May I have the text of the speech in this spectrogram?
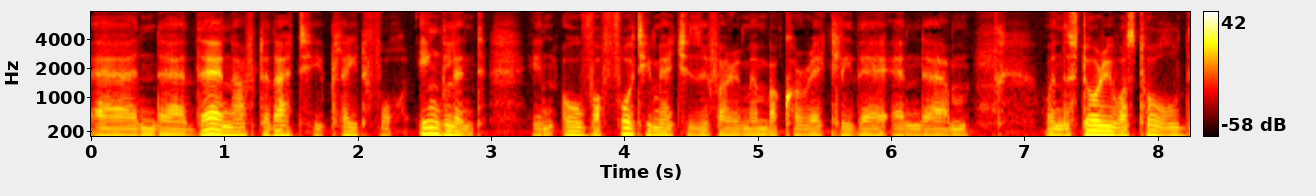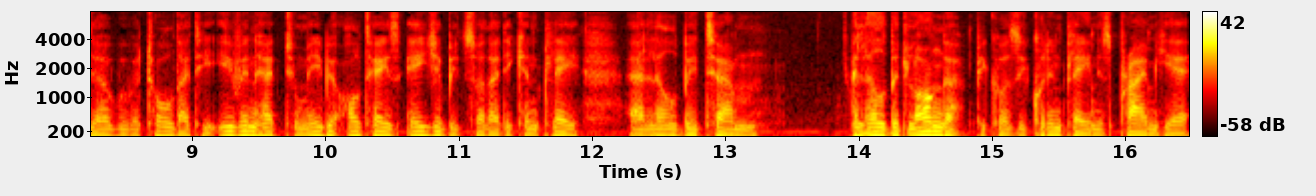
and uh, then after that he played for England in over 40 matches, if I remember correctly. There and. Um, when the story was told, uh, we were told that he even had to maybe alter his age a bit so that he can play a little bit um, a little bit longer because he couldn't play in his prime here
